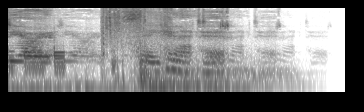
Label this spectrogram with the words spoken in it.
Radio.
